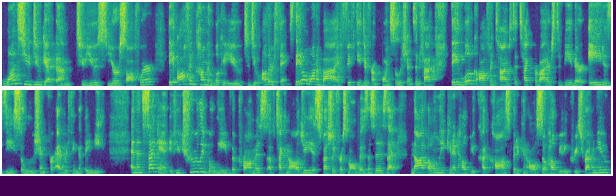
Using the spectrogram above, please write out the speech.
once you do get them to use your software, they often come and look at you to do other things. They don't want to buy 50 different point solutions. In fact, they look oftentimes to tech providers to be their A to Z solution for everything that they need. And then, second, if you truly believe the promise of technology, especially for small businesses, that not only can it help you cut costs, but it can also help you increase revenue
